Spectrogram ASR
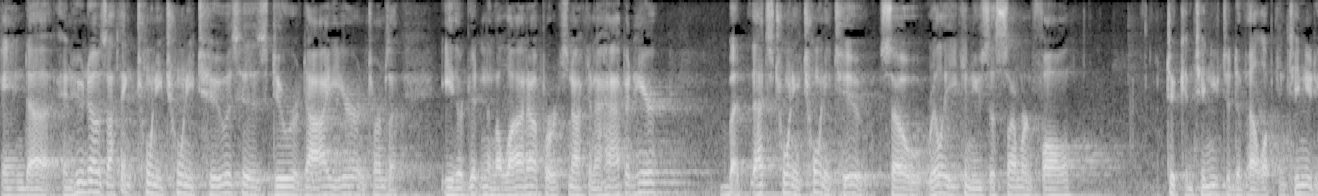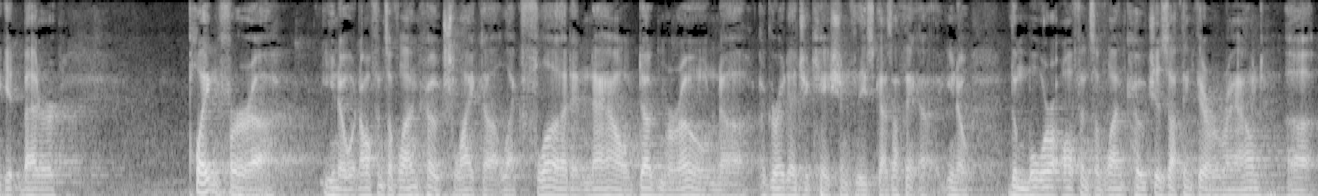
And, uh, and who knows, I think 2022 is his do or die year in terms of either getting in the lineup or it's not going to happen here. But that's 2022. So really, he can use the summer and fall to continue to develop, continue to get better. Playing for, uh, you know, an offensive line coach like uh, like Flood and now Doug Marrone, uh, a great education for these guys. I think, uh, you know, the more offensive line coaches I think they're around, uh,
